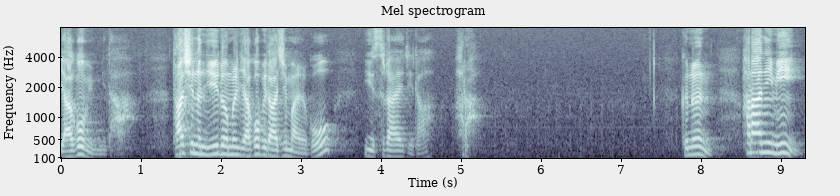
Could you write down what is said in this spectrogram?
야곱입니다. 다시는 이 이름을 야곱이라 하지 말고 이스라엘이라 하라. 그는 하나님이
